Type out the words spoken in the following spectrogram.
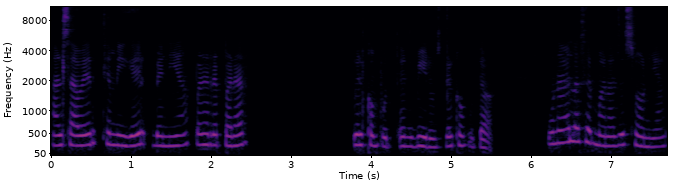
al saber que Miguel venía para reparar el, virus del computador. Una de las hermanas de Sonia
